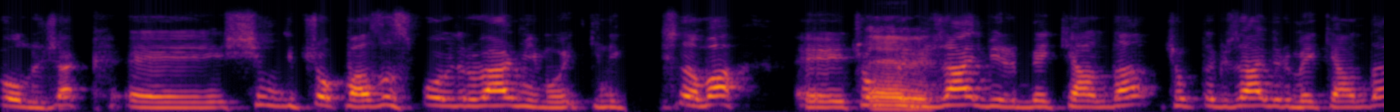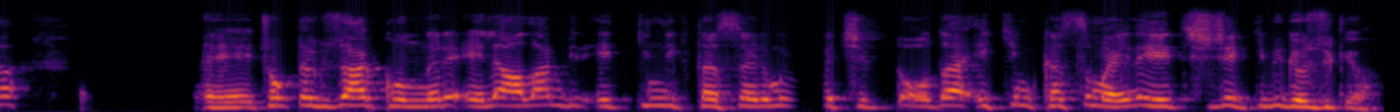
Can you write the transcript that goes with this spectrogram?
olacak. E, şimdi çok fazla spoiler vermeyeyim o etkinlik için ama e, çok da Evet. güzel bir mekanda, çok da güzel bir mekanda e, çok da güzel konuları ele alan bir etkinlik tasarımı çıktı. O da Ekim-Kasım ayına yetişecek gibi gözüküyor.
